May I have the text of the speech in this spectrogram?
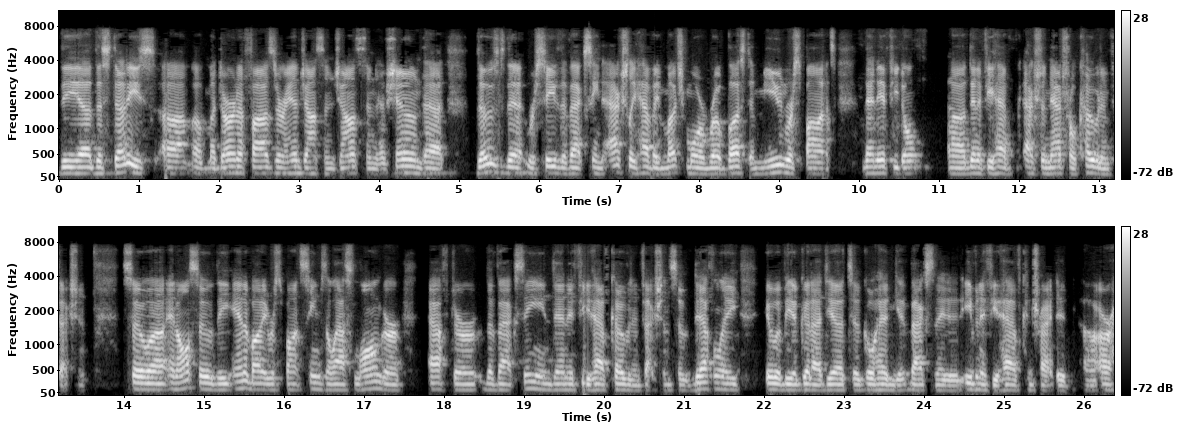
The uh, the studies uh, of Moderna, Pfizer, and Johnson Johnson have shown that those that receive the vaccine actually have a much more robust immune response than if you don't uh, than if you have actually natural COVID infection. So uh, and also the antibody response seems to last longer after the vaccine than if you have COVID infection. So definitely it would be a good idea to go ahead and get vaccinated even if you have contracted uh, or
